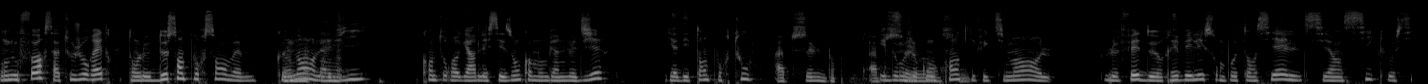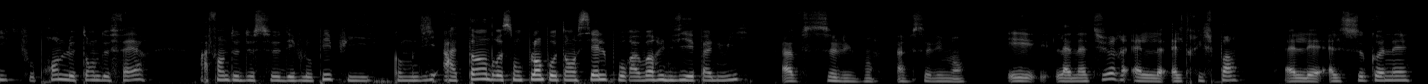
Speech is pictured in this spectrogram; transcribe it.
on nous force à toujours être dans le 200% même. Que mhm, non, la mhm. vie, quand on regarde les saisons, comme on vient de le dire, il y a des temps pour tout. Absolument. Et donc je comprends qu'effectivement, le fait de révéler son potentiel, c'est un cycle aussi qu'il faut prendre le temps de faire afin de, de, se développer, puis, comme on dit, atteindre son plan potentiel pour avoir une vie épanouie. Absolument, absolument. Et la nature, elle, elle triche pas. Elle, elle se connaît.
